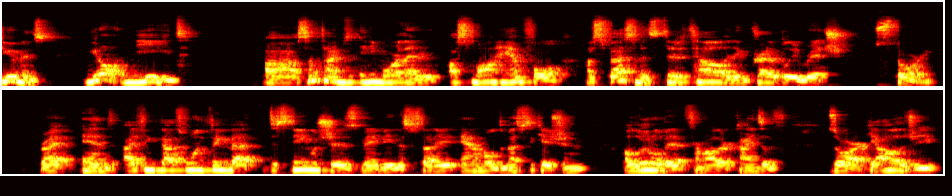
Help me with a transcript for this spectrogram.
humans, you don't need uh, sometimes any more than a small handful of specimens to tell an incredibly rich story, right? And I think that's one thing that distinguishes maybe the study animal domestication a little bit from other kinds of zooarchaeology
